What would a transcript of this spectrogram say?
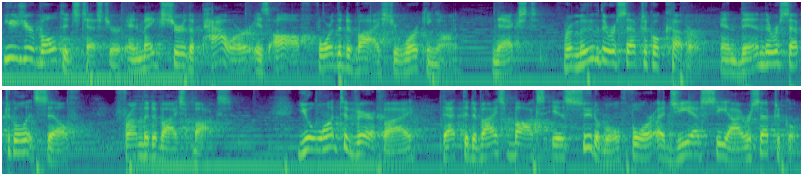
Use your voltage tester and make sure the power is off for the device you're working on. Next, remove the receptacle cover and then the receptacle itself from the device box. You'll want to verify that the device box is suitable for a GFCI receptacle.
